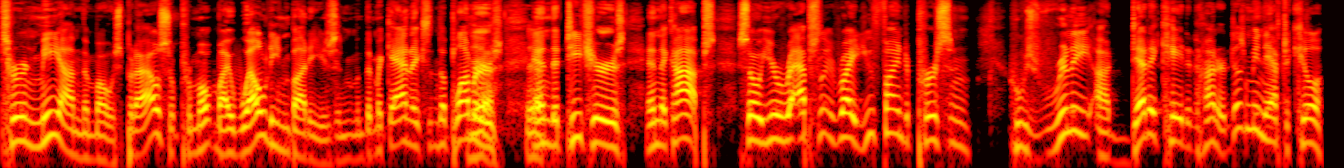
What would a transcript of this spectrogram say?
turn me on the most. But I also promote my welding buddies and the mechanics and the plumbers Yeah, yeah. and the teachers and the cops. So you're absolutely right. You find a person who's really a dedicated hunter. It doesn't mean they have to kill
